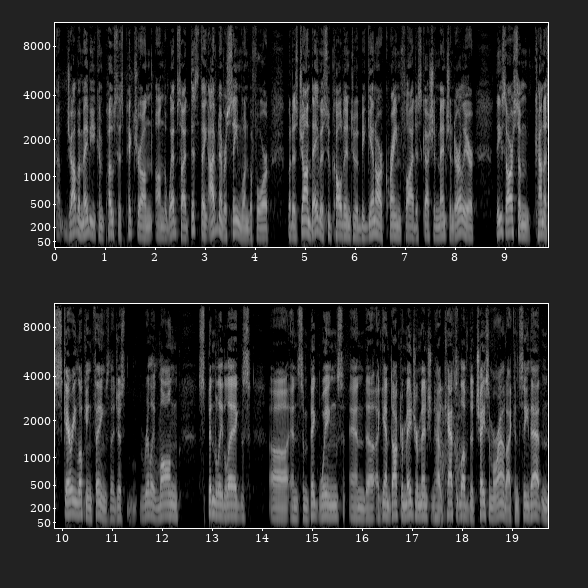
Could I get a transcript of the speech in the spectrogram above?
uh, Java, maybe you can post this picture on, on the website. This thing, I've never seen one before, but as John Davis, who called in to begin our crane fly discussion, mentioned earlier, these are some kind of scary looking things. They're just really long, spindly legs. Uh, and some big wings. And uh, again, Dr. Major mentioned how cats love to chase them around. I can see that. And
